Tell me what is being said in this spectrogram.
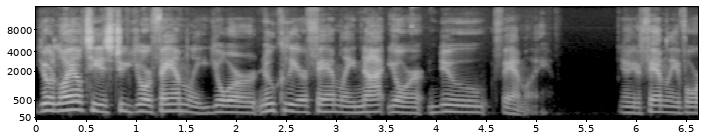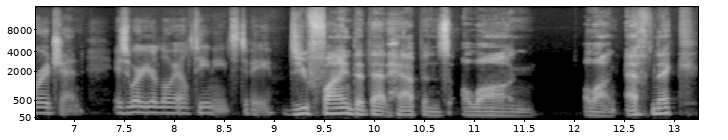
Your loyalty is to your family, your nuclear family, not your new family. You know, your family of origin is where your loyalty needs to be. Do you find that that happens along along ethnic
